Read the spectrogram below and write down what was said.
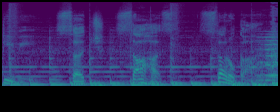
टीवी। सच साहस सरोकार।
